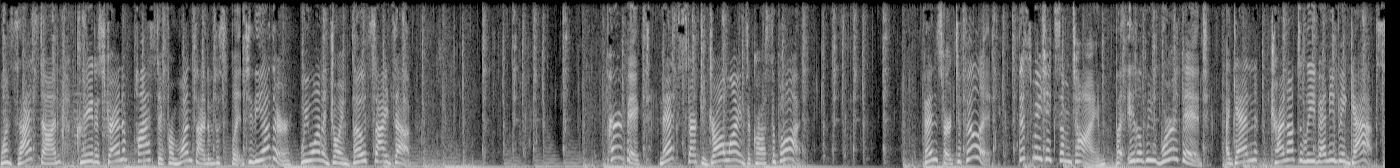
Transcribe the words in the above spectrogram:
Once that's done, create a strand of plastic from one side of the split to the other. We want to join both sides up. Perfect! Next, start to draw lines across the pot. Then start to fill it. This may take some time, but it'll be worth it. Again, try not to leave any big gaps.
